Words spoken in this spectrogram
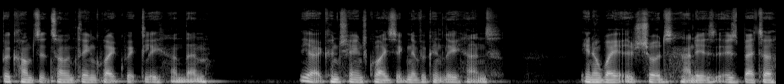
becomes its own thing quite quickly, and then yeah, it can change quite significantly, and in a way it should, and is is better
